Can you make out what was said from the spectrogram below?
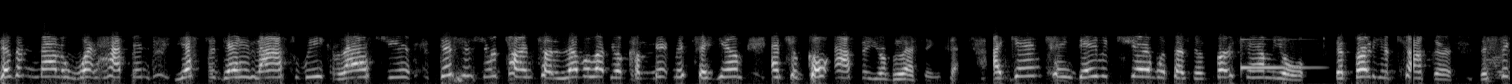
Doesn't matter what happened yesterday, last week, last year. This is your time to level up your commitment to Him and to go after your blessings. Again, King David shared with us in 1 Samuel, the 30th chapter, the 6th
